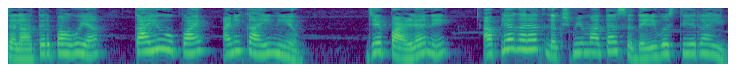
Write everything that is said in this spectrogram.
चला तर पाहूया काही उपाय आणि काही नियम जे पाळल्याने आपल्या घरात लक्ष्मी माता सदैव स्थिर राहील.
